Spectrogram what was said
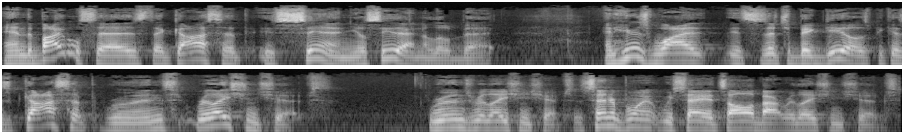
And the Bible says that gossip is sin. You'll see that in a little bit. And here's why it's such a big deal is because gossip ruins relationships ruins relationships. At Centerpoint, we say it's all about relationships.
